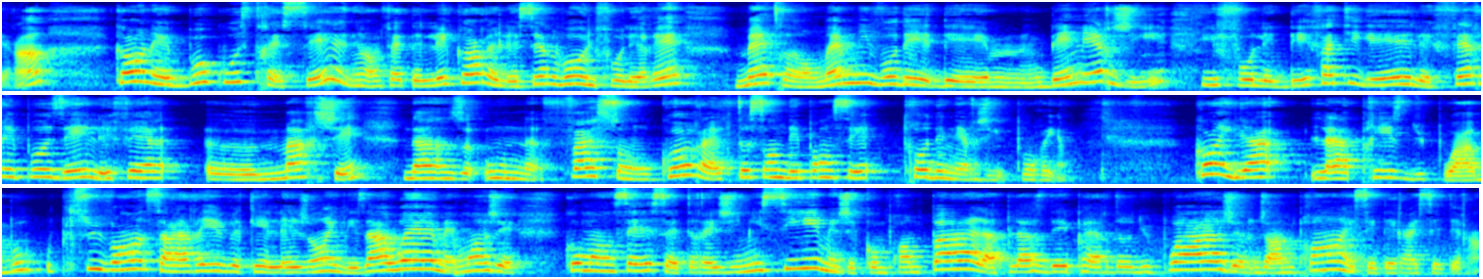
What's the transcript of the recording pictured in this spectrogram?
Quand on est beaucoup stressé, en fait, les corps et le cerveau, il faut les mettre au même niveau d'énergie, il faut les défatiguer, les faire reposer, les faire euh, marcher dans une façon correcte sans dépenser trop d'énergie pour rien. Quand il y a la prise du poids, beaucoup, souvent ça arrive que les gens ils disent ah ouais mais moi j'ai commencé cet régime ici mais je comprends pas la place de perdre du poids, j'en prends etc etc.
